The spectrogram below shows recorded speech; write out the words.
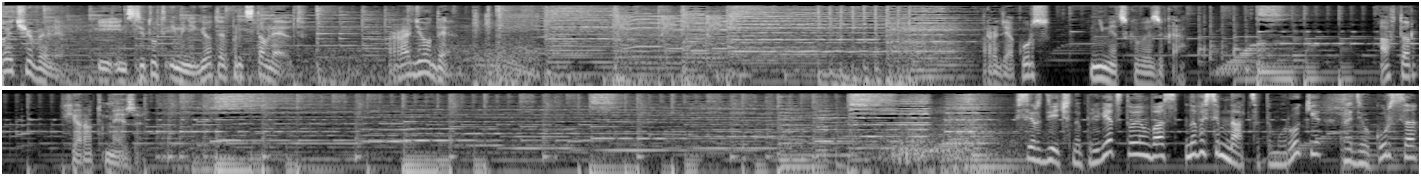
Deutsche Welle и Институт имени Гёте представляют Радио Д. Радиокурс немецкого языка. Автор Херат Мейзе. Сердечно приветствуем вас на 18-м уроке радиокурса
